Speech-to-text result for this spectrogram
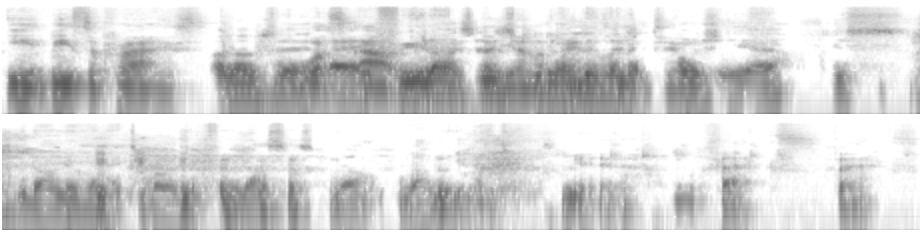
you'd be surprised. All I'm saying, What's hey, out there freelancers, you're we don't live on attention to. exposure, yeah. Just we don't live on exposure. freelancers, we don't, we don't do. Yeah, facts, facts.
